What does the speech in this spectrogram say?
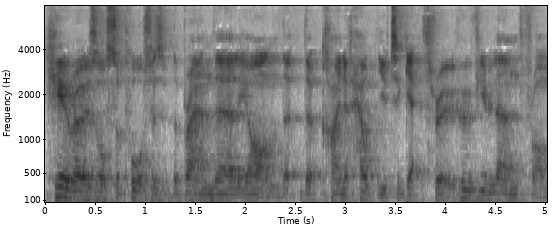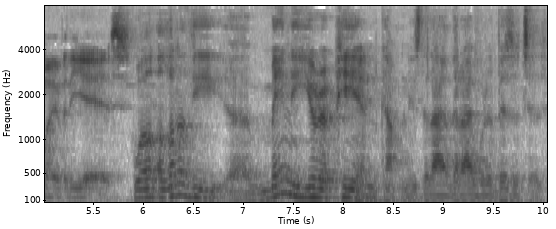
heroes or supporters of the brand early on that, that kind of helped you to get through? Who have you learned from over the years? Well, a lot of the uh, mainly European companies that I that I would have visited,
